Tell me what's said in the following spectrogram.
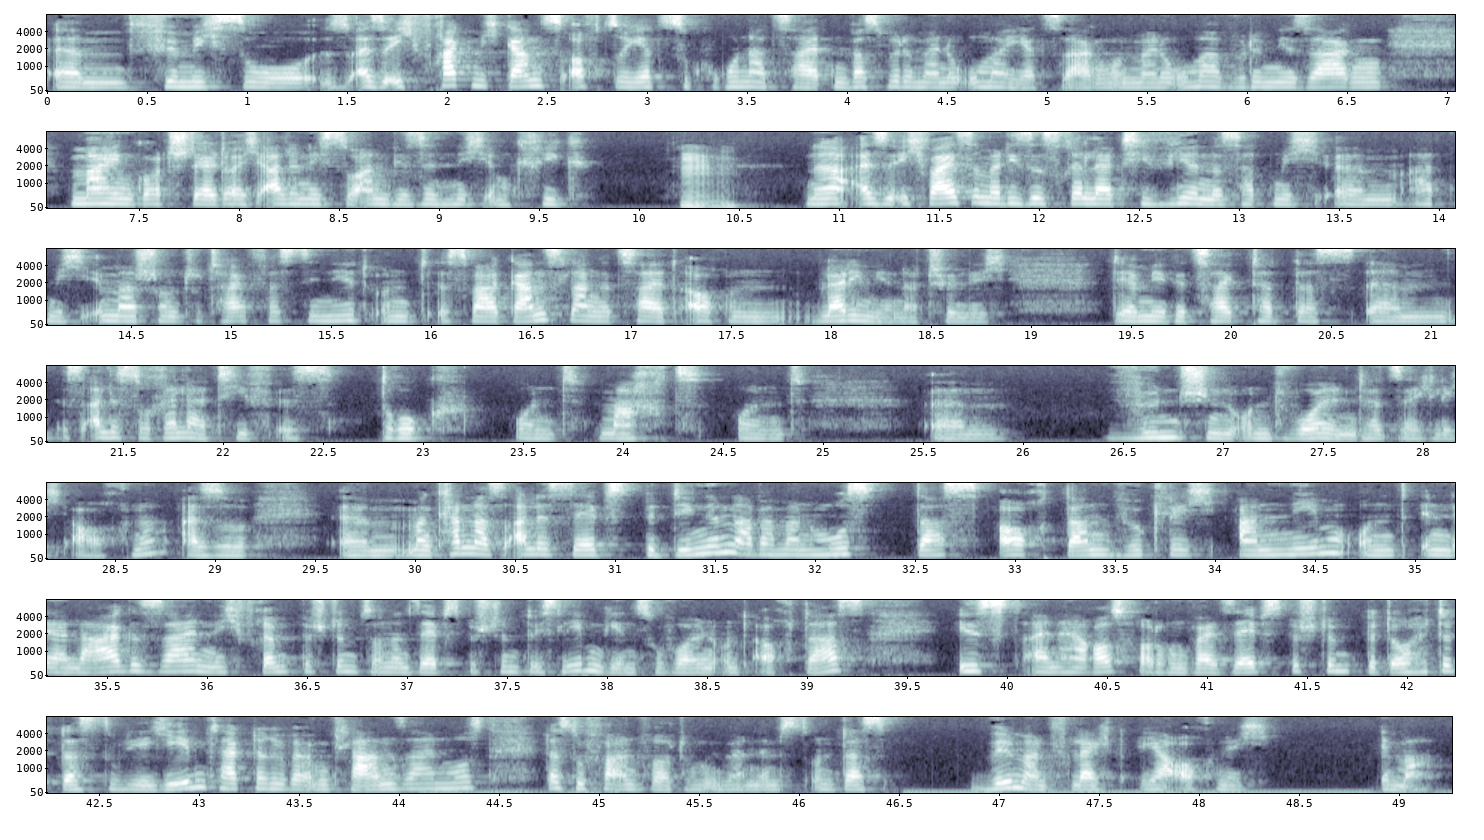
ähm, für mich so, also ich frage mich ganz oft so jetzt zu Corona-Zeiten, was würde meine Oma jetzt sagen? Und meine Oma würde mir sagen, mein Gott, stellt euch alle nicht so an, wir sind nicht im Krieg. Mhm. Ne, also ich weiß immer dieses Relativieren, das hat mich ähm, hat mich immer schon total fasziniert und es war ganz lange Zeit auch ein Wladimir natürlich, der mir gezeigt hat, dass ähm, es alles so relativ ist, Druck und Macht und ähm, Wünschen und Wollen tatsächlich auch. Ne? Also ähm, man kann das alles selbst bedingen, aber man muss das auch dann wirklich annehmen und in der Lage sein, nicht fremdbestimmt, sondern selbstbestimmt durchs Leben gehen zu wollen. Und auch das ist eine Herausforderung, weil selbstbestimmt bedeutet, dass du dir jeden Tag darüber im Klaren sein musst, dass du Verantwortung übernimmst. Und das will man vielleicht ja auch nicht immer.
